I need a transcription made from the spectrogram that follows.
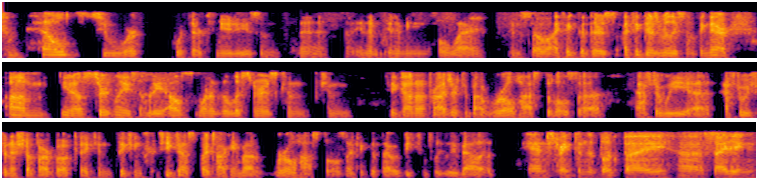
compelled to work with their communities in, in, a, in, a, in a meaningful way. And so I think that there's I think there's really something there. Um, you know, certainly somebody else, one of the listeners, can can take on a project about rural hospitals. Uh, after we uh, after we finish up our book, they can they can critique us by talking about rural hospitals. I think that that would be completely valid. And strengthen the book by uh, citing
